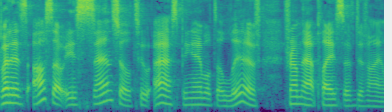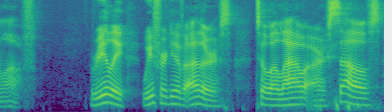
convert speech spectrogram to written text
but it's also essential to us being able to live from that place of divine love. Really, we forgive others to allow ourselves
